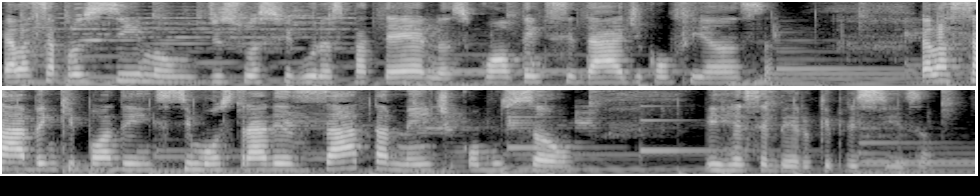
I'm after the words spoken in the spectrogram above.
elas se aproximam de suas figuras paternas com autenticidade e confiança. Elas sabem que podem se mostrar exatamente como são e receber o que precisam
